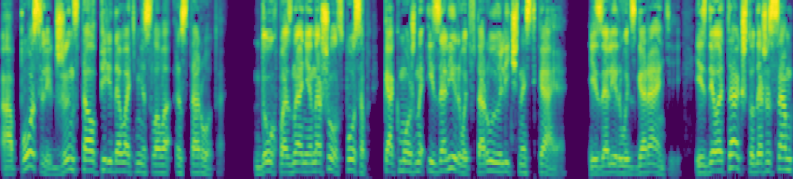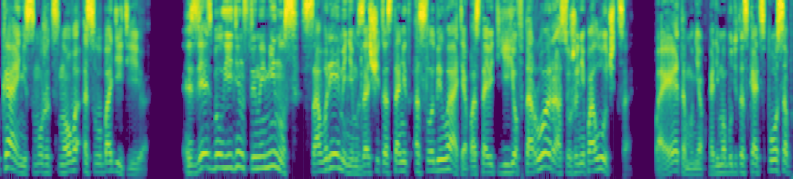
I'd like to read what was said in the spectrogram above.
А после Джин стал передавать мне слова Эстарота. Дух познания нашел способ, как можно изолировать вторую личность Кая. Изолировать с гарантией и сделать так, что даже сам Кай не сможет снова освободить ее. Здесь был единственный минус. Со временем защита станет ослабевать, а поставить ее второй раз уже не получится. Поэтому необходимо будет искать способ,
